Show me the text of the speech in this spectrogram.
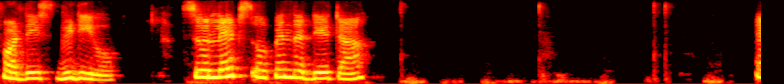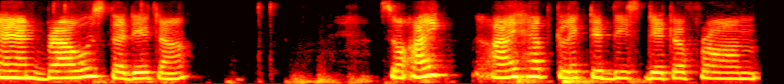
for this video. So let's open the data and browse the data. So I, I have collected this data from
